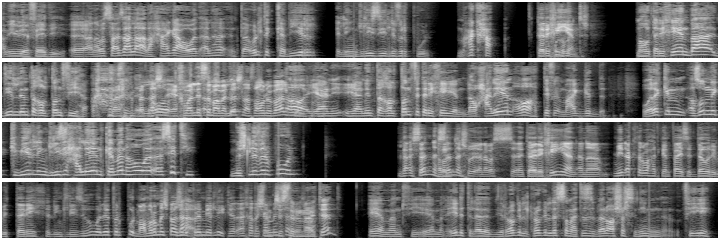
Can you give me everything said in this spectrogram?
حبيبي يا فادي. آه، أنا بس عايز أعلق على حاجة عواد قالها. أنت قلت الكبير الإنجليزي ليفربول. معاك حق. تاريخيا. ما هو تاريخيا بقى دي اللي أنت غلطان فيها. بلشنا يا إخوان لسه ما بلشنا طولوا بالكم. آه يعني يعني أنت غلطان في تاريخيا. لو حاليا آه هتفق معاك جدا. ولكن أظن الكبير الإنجليزي حاليا كمان هو سيتي مش ليفربول. لا استنى استنى شوي. أنا بس تاريخيا أنا مين أكثر واحد كان فايز الدوري بالتاريخ الإنجليزي؟ هو ليفربول. ما عمرهم مش فازوا لا. ال Premier League غير آخر كم من مانشستر سنة صح؟ يونايتد؟ إيه يا مان في إيه يا مان؟ إيه قلة الأدب دي. الراجل الراجل لسه معتزل بقاله 10 سنين. في إيه؟ في إيه؟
